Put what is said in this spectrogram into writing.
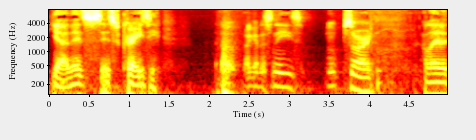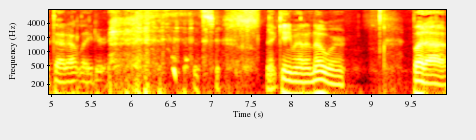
yeah, it's it's crazy. Oh, I gotta sneeze. Oops, sorry. I'll edit that out later. that came out of nowhere. But uh,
